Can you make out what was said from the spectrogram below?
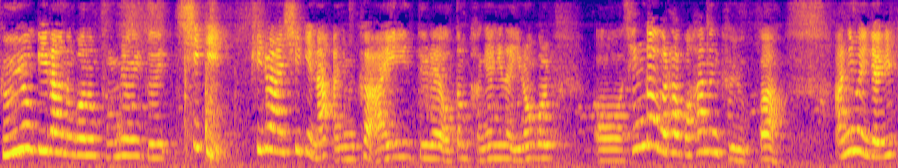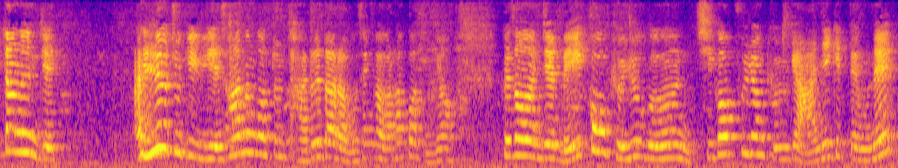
교육이라는 거는 분명히 그 시기, 필요한 시기나 아니면 그 아이들의 어떤 방향이나 이런 걸 어, 생각을 하고 하는 교육과 아니면 이제 일단은 이제 알려주기 위해서 하는 건 좀 다르다라고 생각을 하거든요. 그래서 이제 메이커 교육은 직업 훈련 교육이 아니기 때문에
